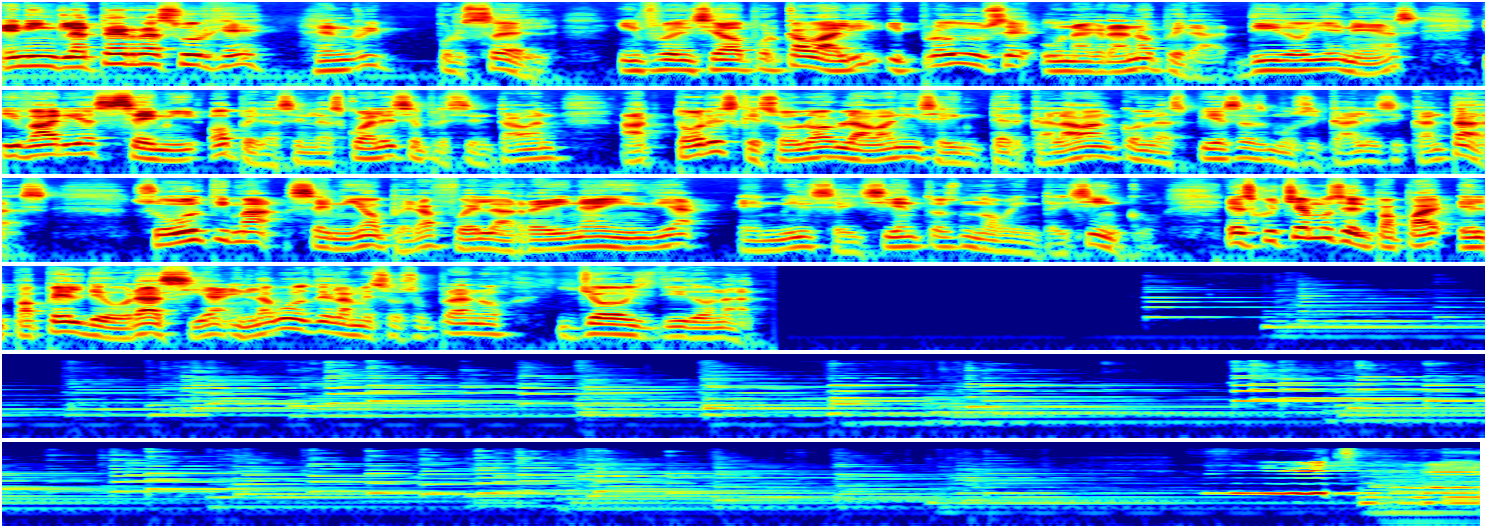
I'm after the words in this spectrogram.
En Inglaterra surge Henry Purcell, influenciado por Cavalli, y produce una gran ópera, Dido y Eneas, y varias semi-óperas en las cuales se presentaban actores que solo hablaban y se intercalaban con las piezas musicales y cantadas. Su última semiópera fue La Reina India en 1695. Escuchemos el, el papel de Horacia en la voz de la mezzosoprano Joyce Didonat. Thank you.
